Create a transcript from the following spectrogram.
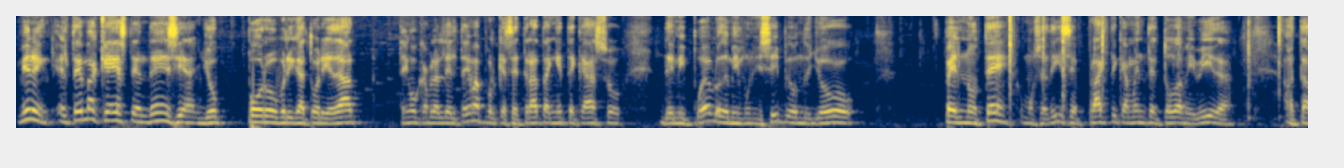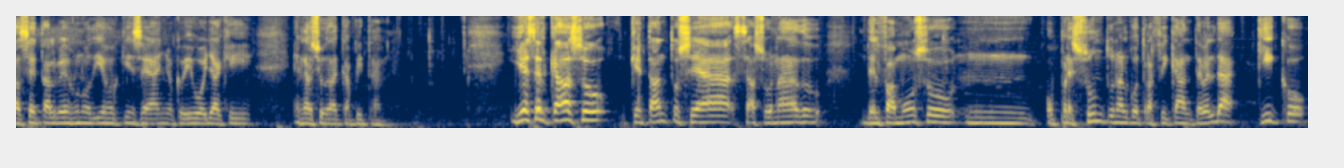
Miren, el tema que es tendencia, yo por obligatoriedad tengo que hablar del tema porque se trata en este caso de mi pueblo, de mi municipio, donde yo pernoté, como se dice, prácticamente toda mi vida, hasta hace tal vez unos 10 o 15 años que vivo ya aquí en la ciudad capital. Y es el caso que tanto se ha sazonado del famoso mm, o presunto narcotraficante, ¿verdad? Kiko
